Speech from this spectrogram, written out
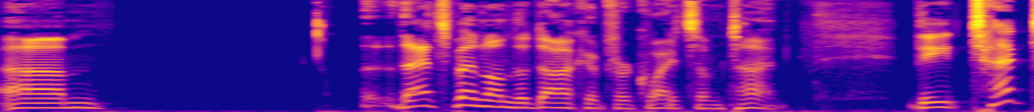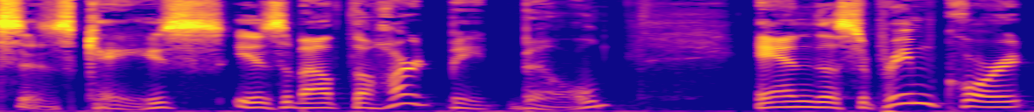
Um, that's been on the docket for quite some time. The Texas case is about the heartbeat bill, and the Supreme Court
